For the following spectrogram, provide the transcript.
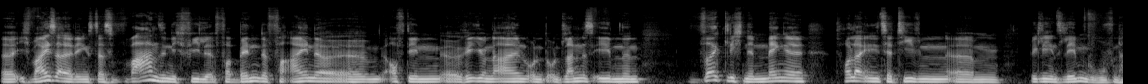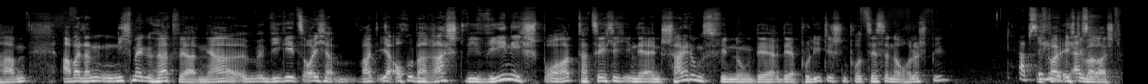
Äh, ich weiß allerdings, dass wahnsinnig viele Verbände, Vereine ähm, auf den äh, regionalen und, und Landesebenen wirklich eine Menge toller Initiativen ähm, wirklich ins Leben gerufen haben, aber dann nicht mehr gehört werden. Ja, wie geht's euch? Wart ihr auch überrascht, wie wenig Sport tatsächlich in der Entscheidungsfindung der, der politischen Prozesse eine Rolle spielt? Absolut. Ich war echt also, überrascht.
